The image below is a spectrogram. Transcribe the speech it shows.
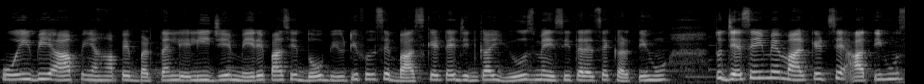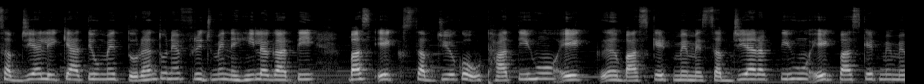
कोई भी आप यहाँ पे बर्तन ले लीजिए। मेरे पास ये दो ब्यूटीफुल से बास्केट है, जिनका यूज़ मैं इसी तरह से करती हूँ। तो जैसे ही मैं मार्केट से आती हूँ, सब्ज़ियाँ लेके आती हूँ, मैं तुरंत उन्हें फ्रिज में नहीं लगाती। बस एक सब्जियों को उठाती हूँ, एक बास्केट में मैं सब्ज़ियाँ रखती हूँ, एक बास्केट में मैं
